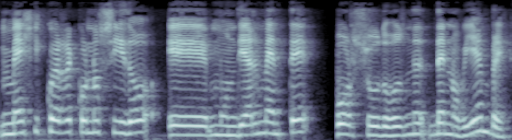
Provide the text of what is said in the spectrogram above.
México es reconocido eh, mundialmente por su 2 de noviembre,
